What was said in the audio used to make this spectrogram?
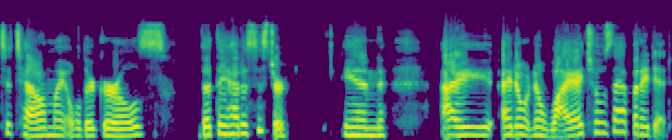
to tell my older girls that they had a sister and i i don't know why i chose that but i did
